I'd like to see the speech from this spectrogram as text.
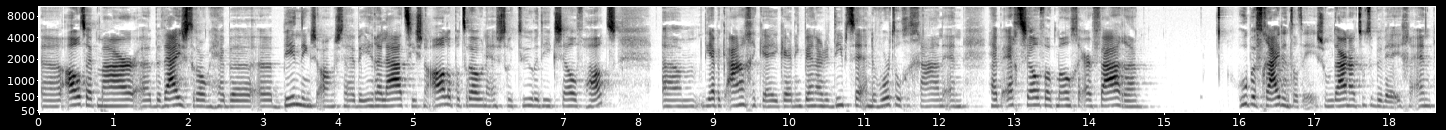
Uh, altijd maar uh, bewijsdrang hebben, uh, bindingsangst hebben in relaties, naar alle patronen en structuren die ik zelf had. Um, die heb ik aangekeken en ik ben naar de diepte en de wortel gegaan en heb echt zelf ook mogen ervaren hoe bevrijdend dat is om daar naartoe te bewegen. En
